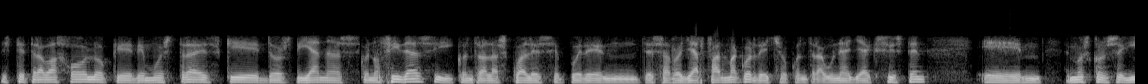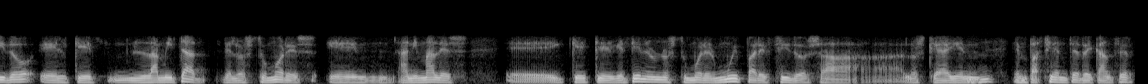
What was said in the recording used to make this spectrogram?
este trabajo lo que demuestra es que dos dianas conocidas y contra las cuales se pueden desarrollar fármacos, de hecho contra una ya existen, eh, hemos conseguido el que la mitad de los tumores en animales eh, que, que- que tienen unos tumores muy parecidos a, a los que hay en, en pacientes de cáncer,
